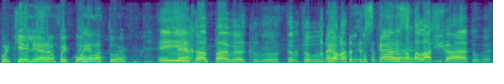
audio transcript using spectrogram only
porque ele era, foi correlator. Ei, É. rapaz, tão, tão, Não, tava, os caras- tava lascado, velho.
